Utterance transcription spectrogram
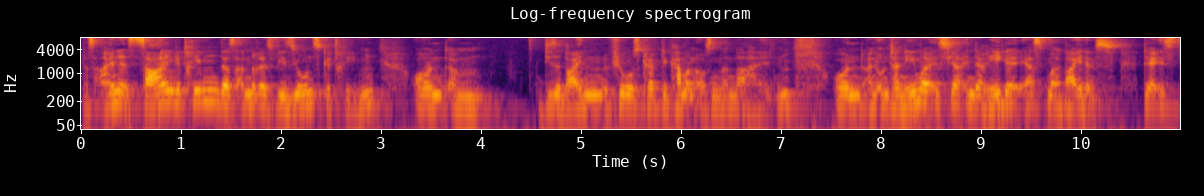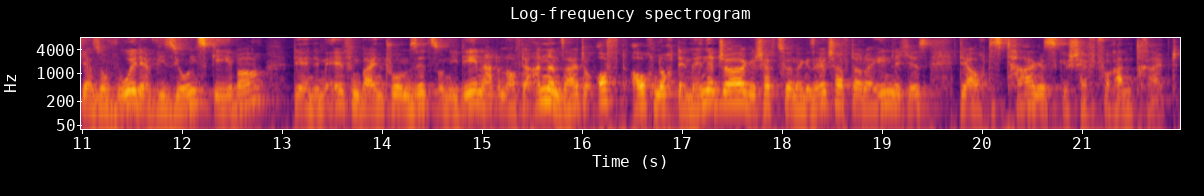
Das eine ist zahlengetrieben, das andere ist visionsgetrieben. Und ähm, diese beiden Führungskräfte kann man auseinanderhalten. Und ein Unternehmer ist ja in der Regel erstmal beides. Der ist ja sowohl der Visionsgeber, der in dem Elfenbeinturm sitzt und Ideen hat, und auf der anderen Seite oft auch noch der Manager, Geschäftsführender Gesellschafter oder ähnliches, der auch das Tagesgeschäft vorantreibt.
